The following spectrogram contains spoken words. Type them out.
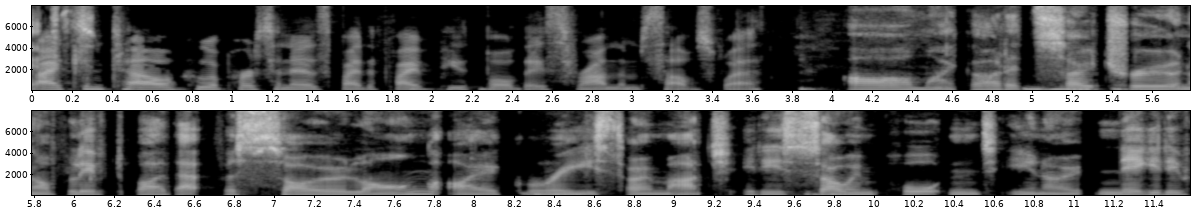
I can tell who a person is by the five people they surround themselves with. Oh my God, it's so hmm true. And I've lived by that for so long. I hmm agree so much. It is so hmm important. You know, negative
